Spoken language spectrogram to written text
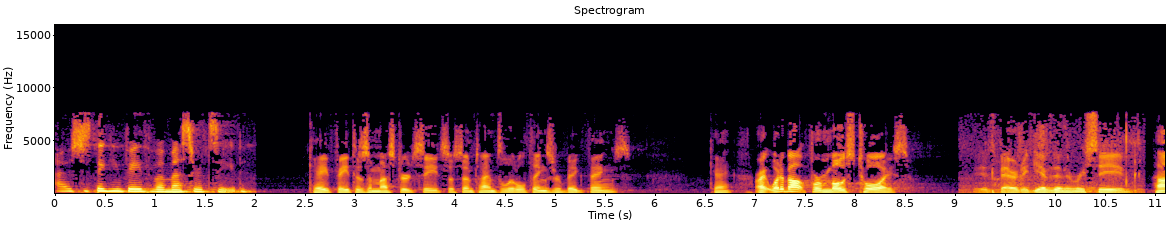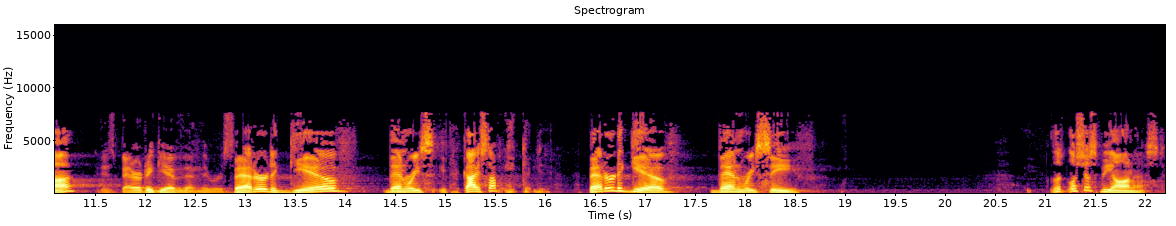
I was just thinking faith of a mustard seed. Okay, faith is a mustard seed, so sometimes little things are big things. Okay. All right, what about for most toys? It is better to give than to receive. Huh? It is better to give than to receive. Better to give than receive. Guys, stop. Better to give than receive. Let's just be honest.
